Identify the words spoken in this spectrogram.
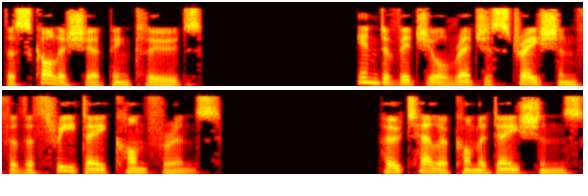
The scholarship includes individual registration for the three-day conference hotel accommodations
